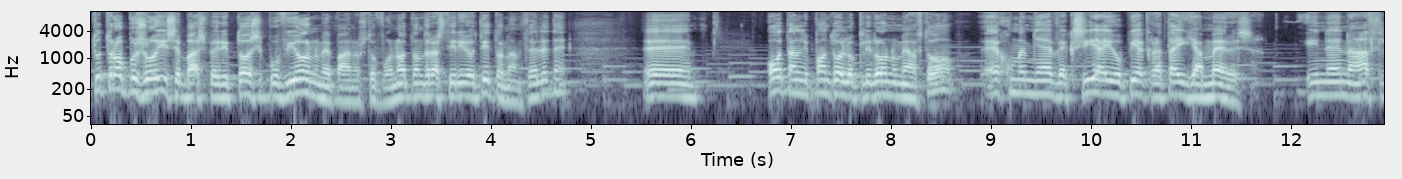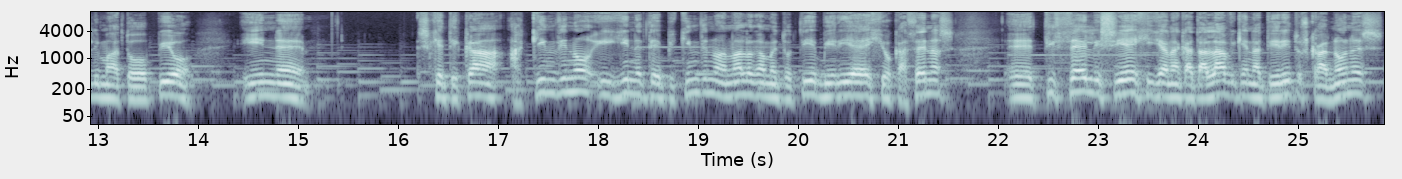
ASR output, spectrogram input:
του τρόπου ζωής σε μπάση περιπτώσει που βιώνουμε πάνω στο βουνό, των δραστηριοτήτων αν θέλετε. όταν λοιπόν το ολοκληρώνουμε αυτό έχουμε μια ευεξία η οποία κρατάει για μέρες είναι ένα άθλημα το οποίο είναι σχετικά ακίνδυνο ή γίνεται επικίνδυνο ανάλογα με το τι εμπειρία έχει ο καθένας, ε, τι θέληση έχει για να καταλάβει και να τηρεί τους κανόνες.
